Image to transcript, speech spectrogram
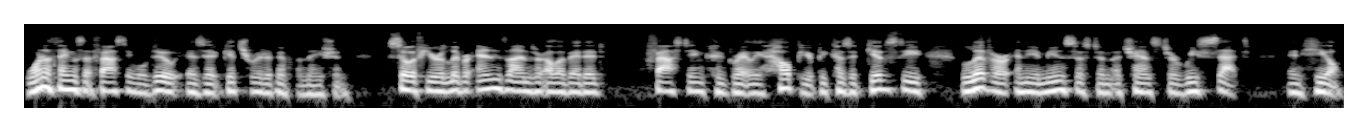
one of the things that fasting will do is it gets rid of inflammation. So if your liver enzymes are elevated, fasting could greatly help you because it gives the liver and the immune system a chance to reset and heal.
